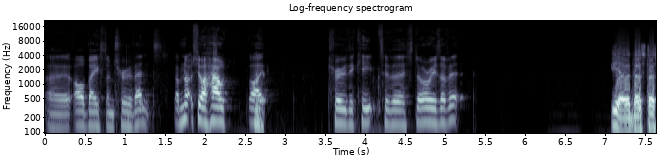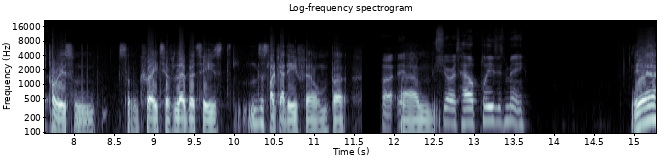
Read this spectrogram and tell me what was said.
uh, all based on true events. I'm not sure how like true they keep to the stories of it. Yeah. There's there's probably some some creative liberties, just like any film, but But it um, sure as hell pleases me. yeah.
